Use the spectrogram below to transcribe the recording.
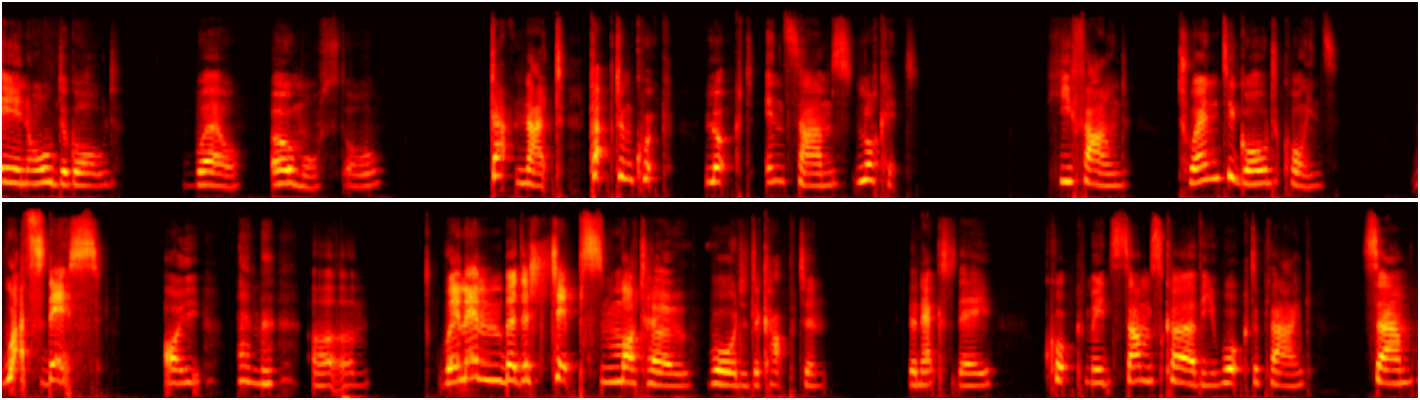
in all the gold. Well, almost all. That night, Captain Crook looked in Sam's locket. He found twenty gold coins. What's this? I am, um, remember the ship's motto, roared the captain. The next day, Crook made Sam Scurvy walk the plank. Sam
